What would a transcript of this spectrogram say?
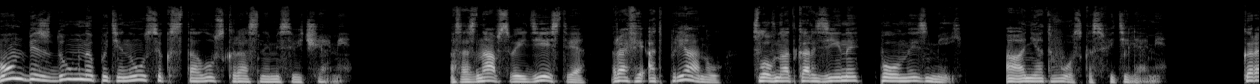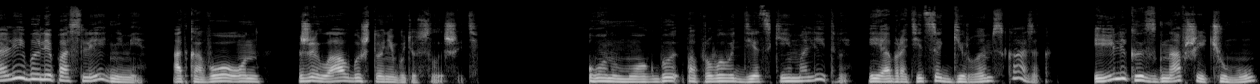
он бездумно потянулся к столу с красными свечами. Осознав свои действия, Рафи отпрянул, словно от корзины, полный змей, а не от воска с фитилями. Короли были последними, от кого он желал бы что-нибудь услышать. Он мог бы попробовать детские молитвы и обратиться к героям сказок или к изгнавшей чуму,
